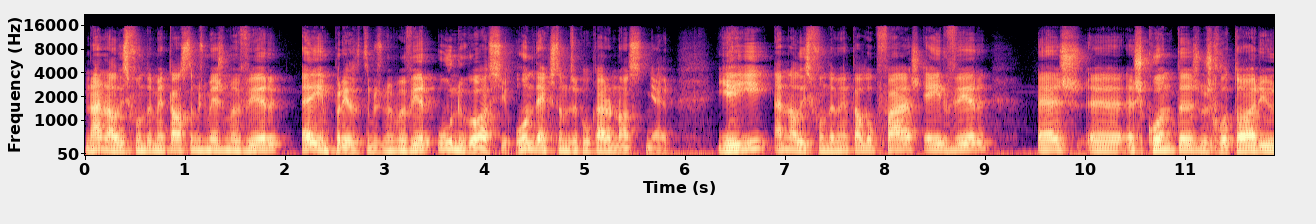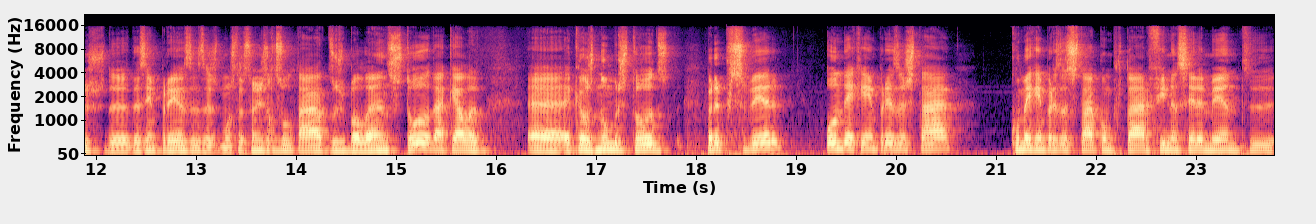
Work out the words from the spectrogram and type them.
na análise fundamental estamos mesmo a ver a empresa, estamos mesmo a ver o negócio, onde é que estamos a colocar o nosso dinheiro. E aí a análise fundamental o que faz é ir ver as, uh, as contas, os relatórios de, das empresas, as demonstrações de resultados, os balanços, toda aquela uh, aqueles números todos para perceber onde é que a empresa está, como é que a empresa se está a comportar financeiramente, um,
